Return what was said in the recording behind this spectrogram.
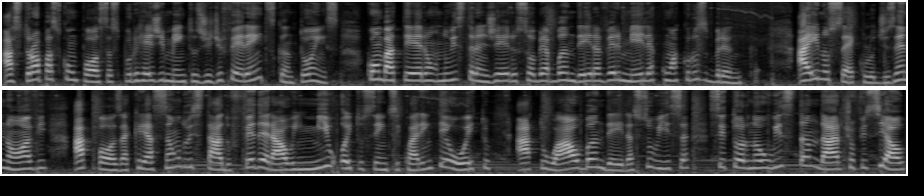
as tropas compostas por regimentos de diferentes cantões combateram no estrangeiro sob a bandeira vermelha com a cruz branca. Aí, no século XIX, após a criação do Estado Federal em 1848, a atual bandeira suíça se tornou o estandarte oficial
